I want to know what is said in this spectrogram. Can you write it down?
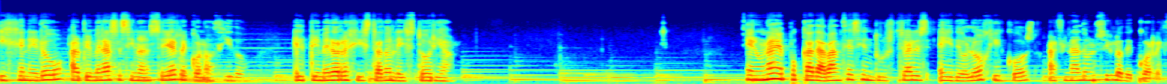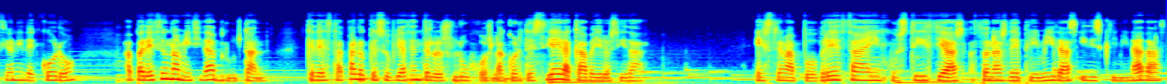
y generó al primer asesino en serie reconocido, el primero registrado en la historia. En una época de avances industriales e ideológicos, al final de un siglo de corrección y decoro, aparece un homicida brutal, que destapa lo que subyace entre los lujos, la cortesía y la caballerosidad. Extrema pobreza, injusticias, zonas deprimidas y discriminadas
